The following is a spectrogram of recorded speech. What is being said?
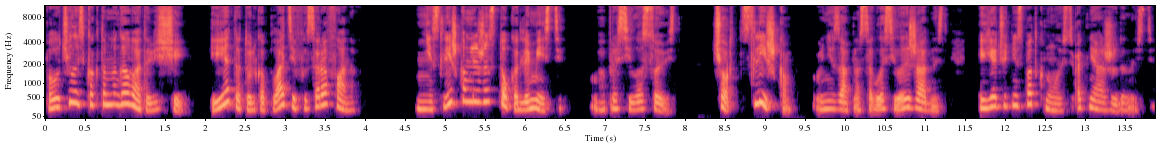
получилось как-то многовато вещей, и это только платьев и сарафанов. «Не слишком ли жестоко для мести?» – вопросила совесть. «Черт, слишком!» – внезапно согласилась жадность, и я чуть не споткнулась от неожиданности.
